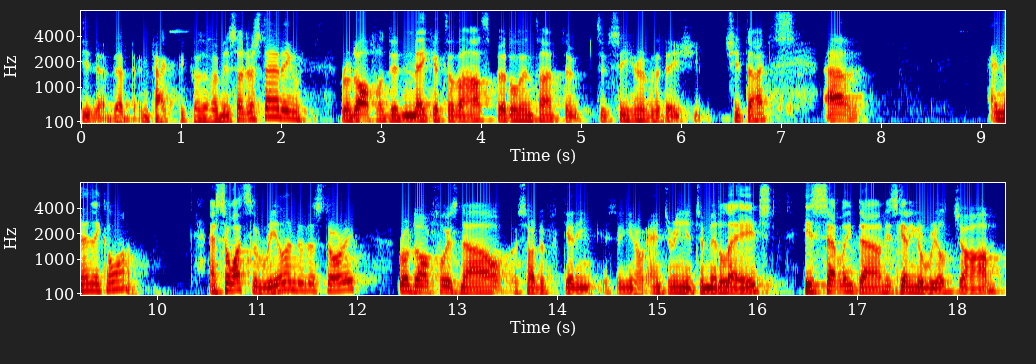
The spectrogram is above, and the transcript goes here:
in fact, because of a misunderstanding, Rodolfo didn't make it to the hospital in time to, to see her the day she, she died. Uh, and then they go on. And so, what's the real end of the story? Rodolfo is now sort of getting, you know, entering into middle age. He's settling down. He's getting a real job.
